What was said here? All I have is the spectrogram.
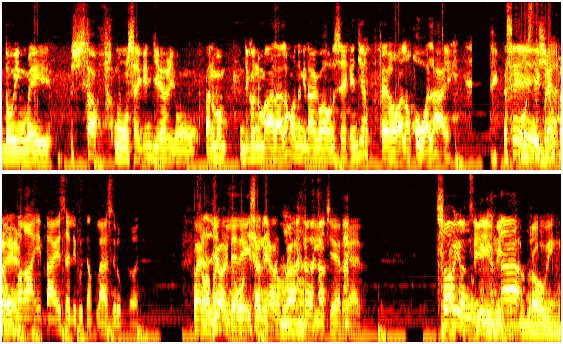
doing my stuff nung second year, yung, ano ba, hindi ko na maalala kung anong ginagawa ko nung second year, pero alam ko wala eh. Kasi, Mostly pre, syempre, anong makain tayo sa likod ng classroom doon. well, habang yun, isa na yun. yung diba? teacher yan. So yun, si Ivy na, nagdo-drawing.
